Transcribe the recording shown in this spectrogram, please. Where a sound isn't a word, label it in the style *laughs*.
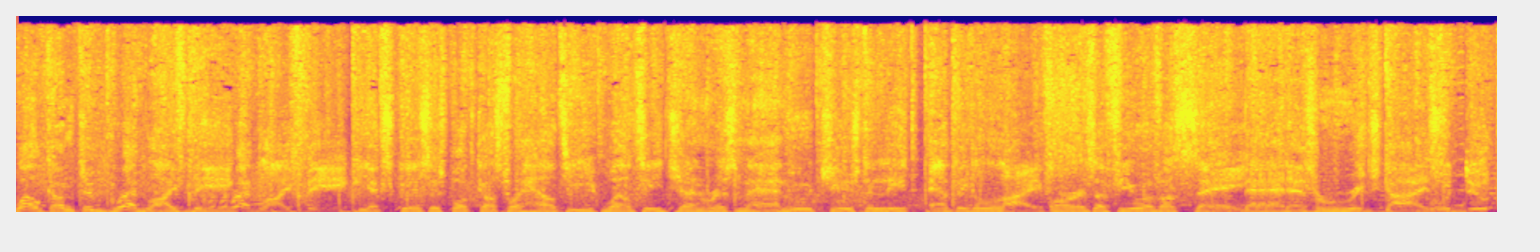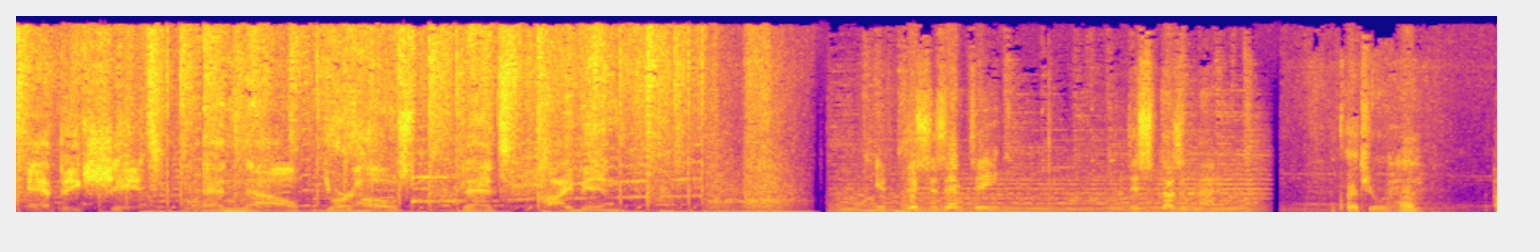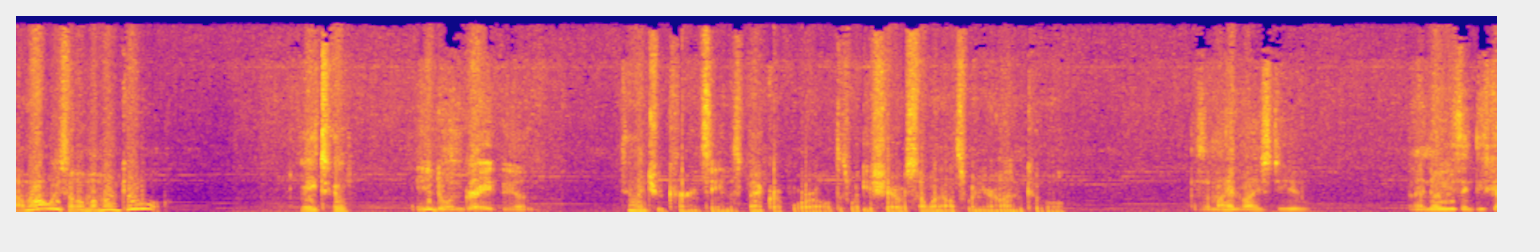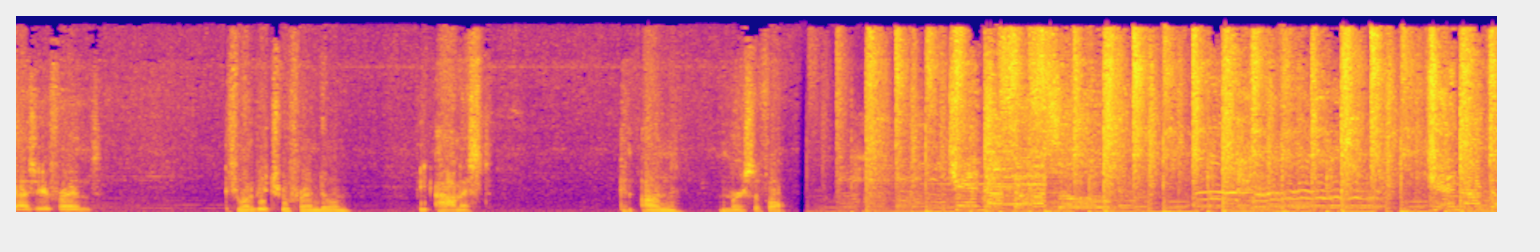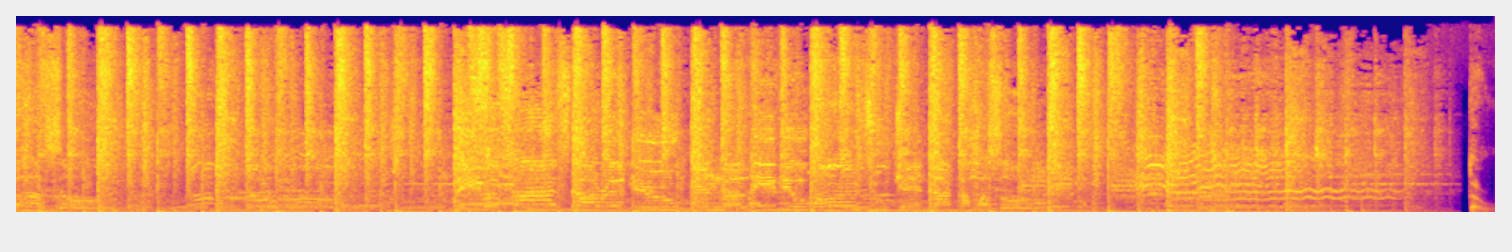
Welcome to Grab Life Big. Grab Life Big. The exclusive podcast for healthy, wealthy, generous men who choose to lead epic life. Or as a few of us say, badass rich guys who do epic shit. And now, your host, Pat Hiban. If this is empty, this doesn't matter. Glad you were home. I'm always home. I'm uncool. Me too. You're doing great. You know, the only true currency in this bankrupt world is what you share with someone else when you're uncool. So my advice to you, and I know you think these guys are your friends. If you want to be a true friend to them, be honest and unmerciful.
